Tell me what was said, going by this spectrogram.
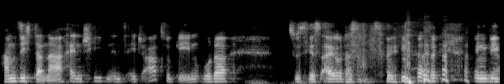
haben sich danach entschieden, ins HR zu gehen oder zu CSI oder sonst wohin. Also irgendwie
